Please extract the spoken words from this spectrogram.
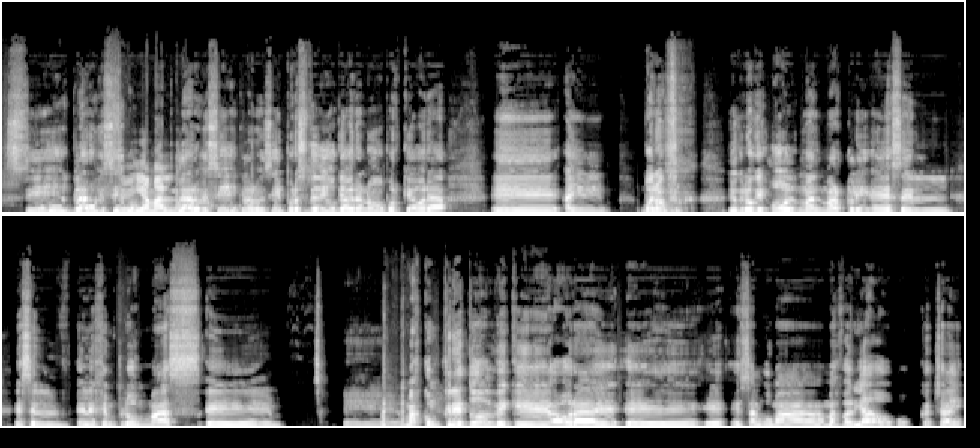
Sí, claro que sí. Se mal, ¿no? Claro que sí, claro que sí. Por eso te digo que ahora no, porque ahora hay bueno, yo creo que Old Man Markley es el, es el, ejemplo más, eh, eh, más concreto de que ahora eh, es algo más, más variado, ¿cachai?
